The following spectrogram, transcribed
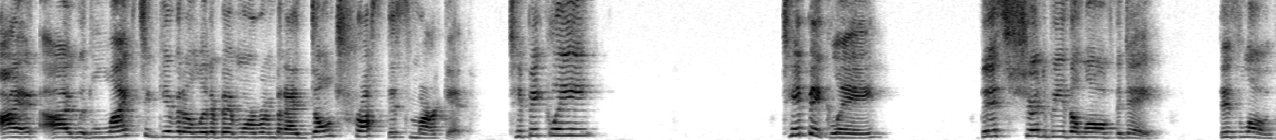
I I would like to give it a little bit more room, but I don't trust this market. Typically, typically, this should be the low of the day. This low,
